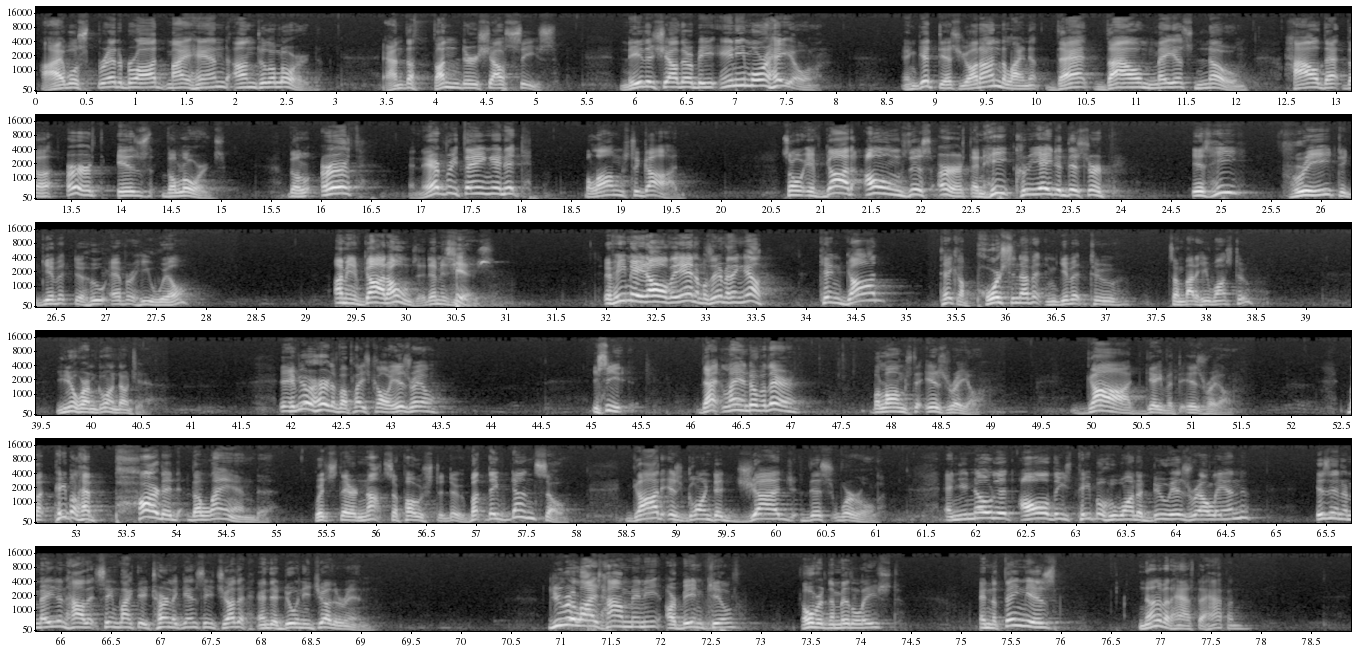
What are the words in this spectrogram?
I will spread abroad my hand unto the Lord, and the thunder shall cease, neither shall there be any more hail. And get this, you ought to underline it, that thou mayest know how that the earth is the Lord's. The earth and everything in it belongs to God. So if God owns this earth and He created this earth, is He free to give it to whoever He will? I mean, if God owns it, mean, it's His. If He made all the animals and everything else, can God take a portion of it and give it to somebody He wants to? You know where I'm going, don't you? Have you ever heard of a place called Israel? You see, that land over there belongs to Israel. God gave it to Israel. But people have parted the land, which they're not supposed to do, but they've done so. God is going to judge this world. And you know that all these people who want to do Israel in, isn't it amazing how it seems like they turn against each other and they're doing each other in? You realize how many are being killed over in the Middle East? And the thing is, none of it has to happen.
